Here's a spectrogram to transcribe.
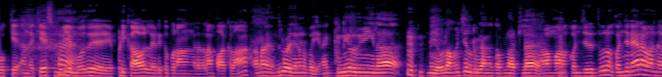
ஓகே அந்த கேஸ் முடியும் போது எப்படி காவல் எடுக்க போறாங்கிறதெல்லாம் பார்க்கலாம். ஆனா செந்தில் பாலாஜி என்ன நினைப்பா எனக்குன்னே வருவீங்களா? இன்னும் எவ்வளவு அமைச்சர்கள் இருக்காங்க தமிழ்நாட்டுல? ஆமா கொஞ்ச தூரம் கொஞ்ச நேரம் அந்த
